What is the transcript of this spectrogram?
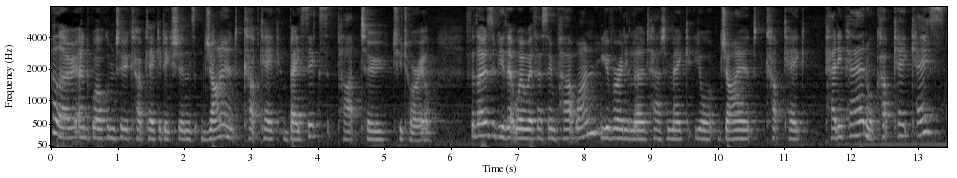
Hello and welcome to Cupcake Addiction's Giant Cupcake Basics Part 2 tutorial. For those of you that were with us in Part 1, you've already learned how to make your giant cupcake patty pan or cupcake case.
